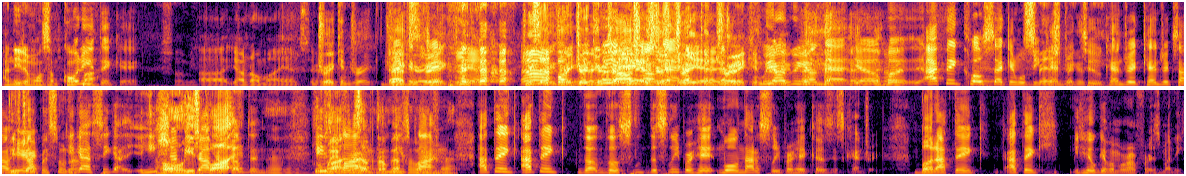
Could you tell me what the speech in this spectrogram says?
I need him on some compa. What do you think, eh? Feel me? Uh, y'all know my answer. Drake and Drake. Drake and it. Drake. Yeah. He fuck Drake and Josh. Yeah, It's just Drake and Drake. We Drake. agree on that, yo. But I think close second will be Kendrick too. Kendrick, Kendrick's out here. He's dropping soon, he got, he got, he Oh, should be dropping something. He's plotting plotting. something. I'm He's definitely waiting for plotting. I think I think the the the sleeper hit. Well, not a sleeper hit because it's Kendrick, but I think I think he- he'll give him a run for his money.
